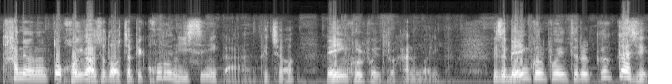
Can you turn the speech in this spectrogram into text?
타면은 또 거기 가서도 어차피 콜은 있으니까 그쵸? 메인 콜 포인트로 가는 거니까. 그래서 메인 콜 포인트를 끝까지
